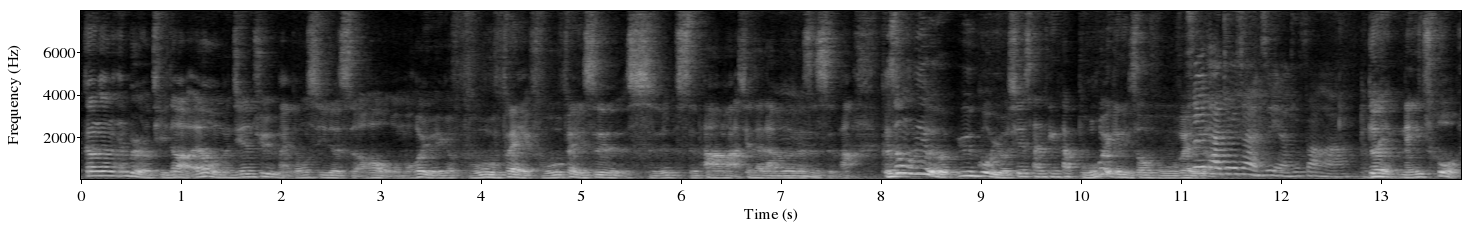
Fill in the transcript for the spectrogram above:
刚刚 Amber 有提到，哎，我们今天去买东西的时候，我们会有一个服务费，服务费是十十趴嘛，现在大部分都是十趴。可是我们又有遇过有些餐厅，他不会给你收服务费，所以他就会叫你自己拿去放啊。对，没错。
